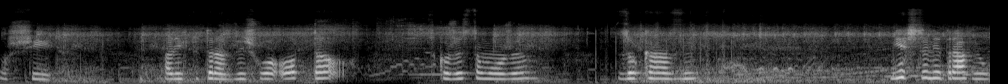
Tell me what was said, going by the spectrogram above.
Oh shit. Ale ich tu teraz wyszło. O to. Skorzystam może. z okazji. Jeszcze nie trafił.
